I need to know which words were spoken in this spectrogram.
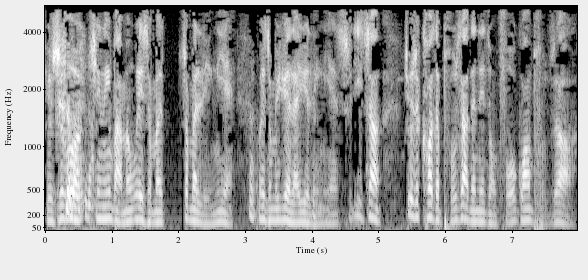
有时候心灵法门为什么这么灵验？嗯为什么越来越灵验？实际上就是靠着菩萨的那种佛光普照。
